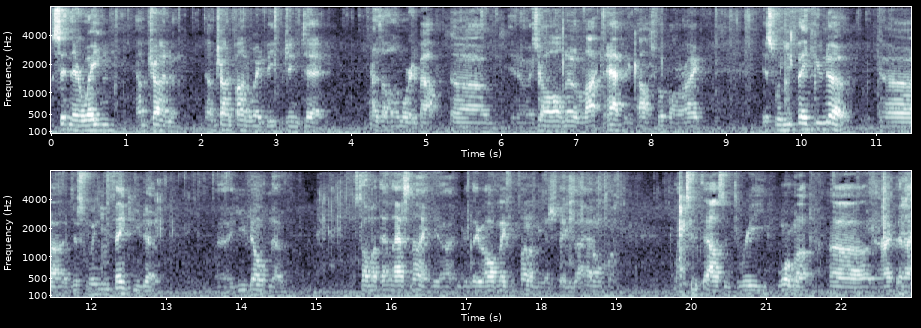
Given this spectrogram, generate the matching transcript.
sitting there waiting. I'm trying to, I'm trying to find a way to beat Virginia Tech. That's all I'm worried about. Um, as y'all all know, a lot can happen in college football, right? Just when you think you know, uh, just when you think you know, uh, you don't know. I was talking about that last night, you know, they were all making fun of me yesterday because I had on my, my 2003 warm up uh, that, I, that I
